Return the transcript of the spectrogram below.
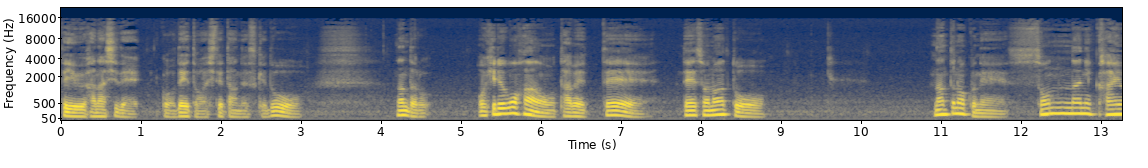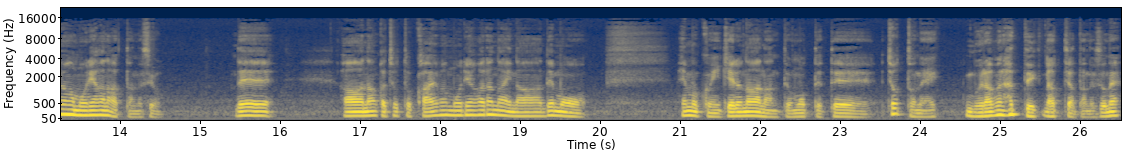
っていう話でこうデートはしてたんですけどなんだろうお昼ご飯を食べてでその後なんとなくねそんなに会話が盛り上がらなかったんですよ。でああなんかちょっと会話盛り上がらないなでも M 君いけるななんて思っててちょっとねムラムラってなっちゃったんですよね。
